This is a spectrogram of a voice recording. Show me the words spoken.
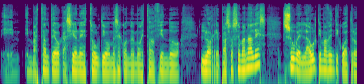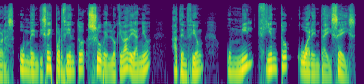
en, bastantes ocasiones estos últimos meses cuando hemos estado haciendo los repasos semanales, sube en las últimas 24 horas un 26%, sube lo que va de año, atención, un 1146.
